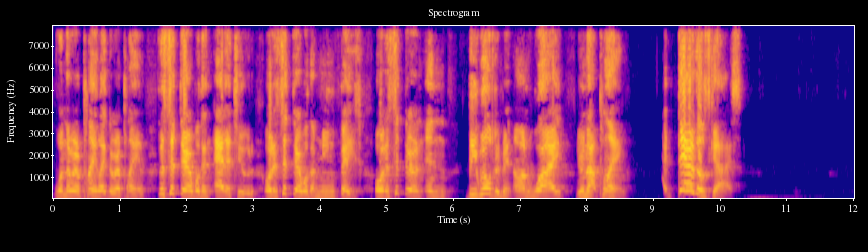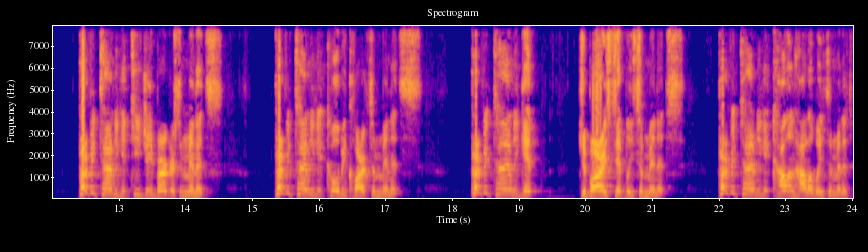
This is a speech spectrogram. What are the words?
when they were playing like they were playing to sit there with an attitude or to sit there with a mean face or to sit there in, in bewilderment on why you're not playing. I dare those guys. Perfect time to get TJ Berger some minutes. Perfect time to get Kobe Clark some minutes. Perfect time to get Jabari Sibley some minutes. Perfect time to get Collin Holloway some minutes.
